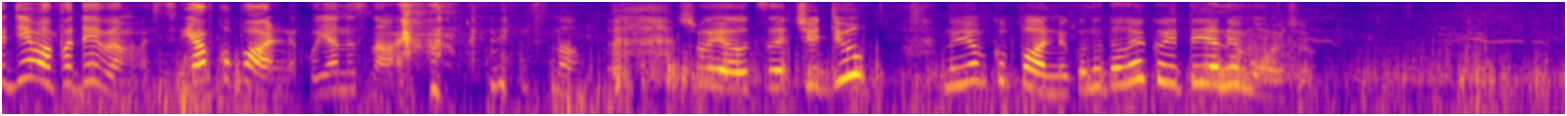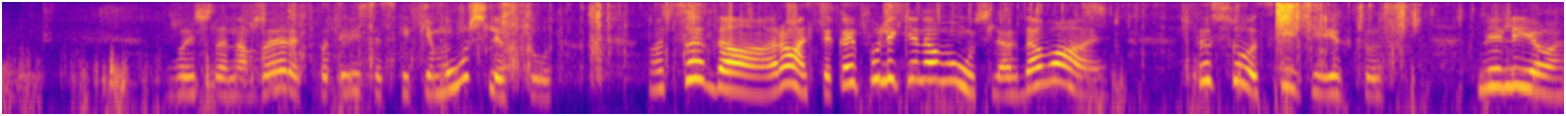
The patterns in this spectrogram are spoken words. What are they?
Ходімо, подивимось. Я в купальнику, я не знаю. Не знаю. Що я оце чудю? Ну я в купальнику, ну далеко йти я не можу. Вийшли на берег, подивіться, скільки мушлів тут. Оце да, Растя, кайфуліки на мушлях, давай. Ти що, скільки їх тут? Мільйон.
